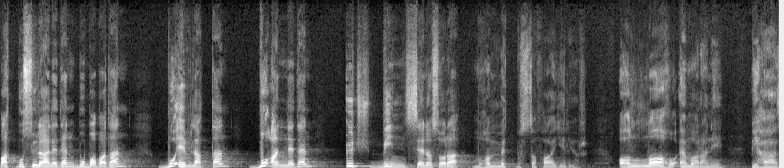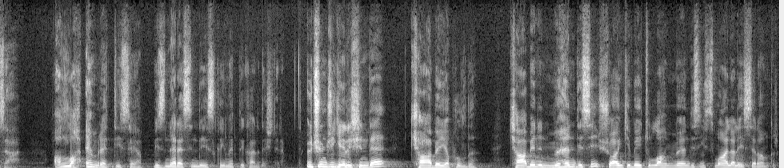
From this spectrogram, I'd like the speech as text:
Bak bu sülaleden, bu babadan, bu evlattan, bu anneden 3000 sene sonra Muhammed Mustafa geliyor. Allahu emarani bihaza. Allah emrettiyse yap. Biz neresindeyiz kıymetli kardeşlerim? Üçüncü gelişinde Kabe yapıldı. Kabe'nin mühendisi şu anki Beytullah'ın mühendisi İsmail Aleyhisselam'dır.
